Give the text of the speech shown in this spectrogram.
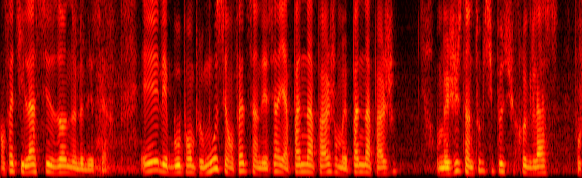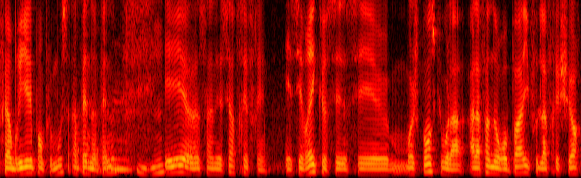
en fait il assaisonne le dessert. Et les beaux pamplemousses, et en fait c'est un dessert, il n'y a pas de nappage, on met pas de nappage, on met juste un tout petit peu de sucre glace pour faire briller les pamplemousses, à peine à peine et euh, c'est un dessert très frais. Et c'est vrai que c'est, c'est, euh, moi je pense que voilà, à la fin d'un repas, il faut de la fraîcheur.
